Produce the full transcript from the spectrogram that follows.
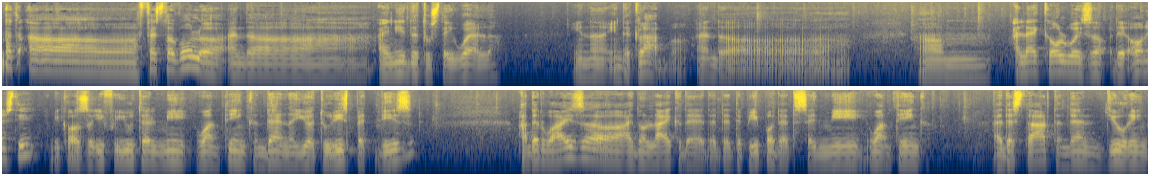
But uh, first of all, uh, and uh, I need to stay well in uh, in the club, and uh, um, I like always uh, the honesty because if you tell me one thing, then you have to respect this. Otherwise, I don't like the, the, the people that said me one thing at the start and then during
